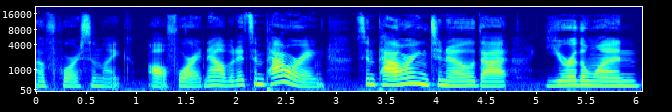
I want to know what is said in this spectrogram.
of course, am like all for it now. But it's empowering. It's empowering to know that you're the one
